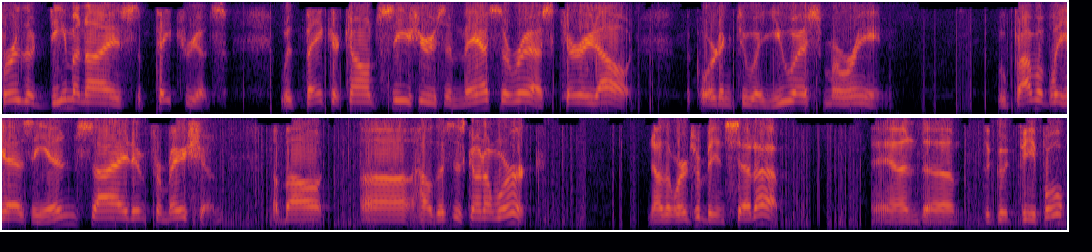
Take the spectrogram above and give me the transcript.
further demonize the patriots with bank account seizures and mass arrests carried out, according to a U.S. Marine who probably has the inside information about uh, how this is going to work. In other words, we're being set up. And uh, the good people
